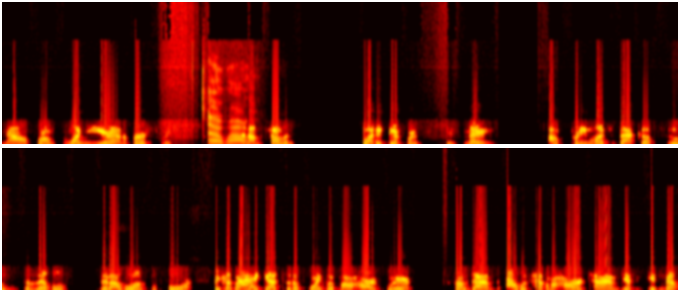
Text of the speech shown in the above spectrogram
now from one year anniversary. Oh, wow. And I'm telling what a difference it's made. I'm pretty much back up to the levels that I was before. Because I had got to the point with my heart where sometimes I was having a hard time just getting up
